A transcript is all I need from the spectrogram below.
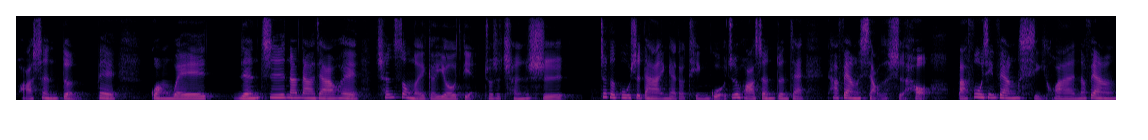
华盛顿被广为人知，那大家会称颂的一个优点就是诚实。这个故事大家应该都听过，就是华盛顿在他非常小的时候，把父亲非常喜欢、那非常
